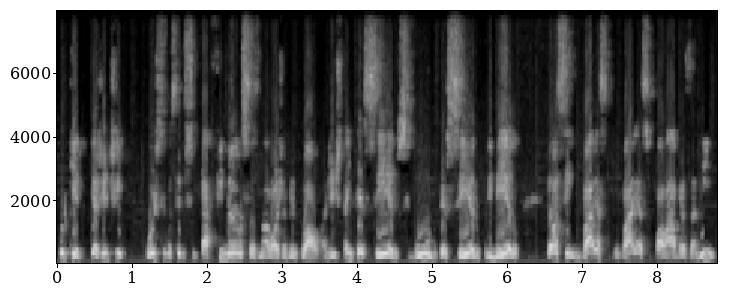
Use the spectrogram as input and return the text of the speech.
Por quê? Porque a gente, hoje, se você citar finanças na loja virtual, a gente está em terceiro, segundo, terceiro, primeiro. Então, assim, várias, várias palavras ali,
